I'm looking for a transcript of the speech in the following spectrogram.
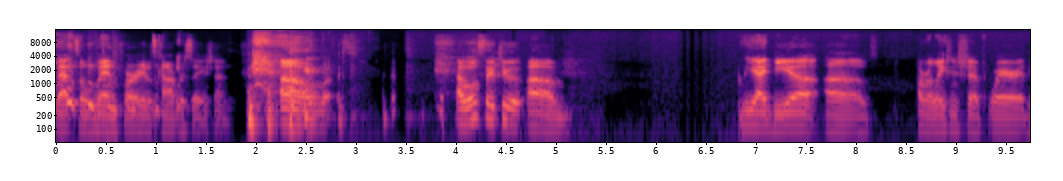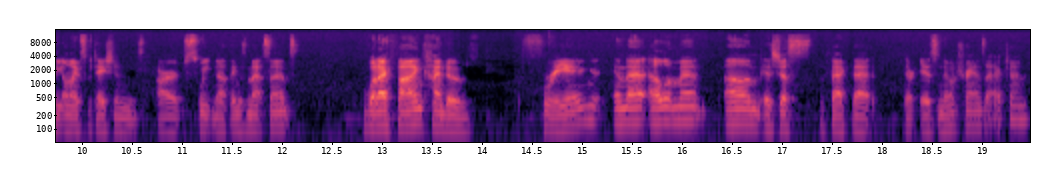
that's a win for this conversation. Um, I will say too, um, the idea of a relationship where the only expectations are sweet nothings in that sense. What I find kind of freeing in that element um, is just the fact that there is no transaction,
